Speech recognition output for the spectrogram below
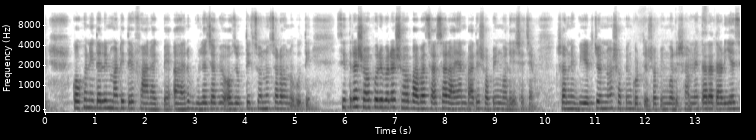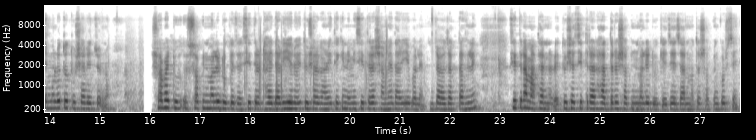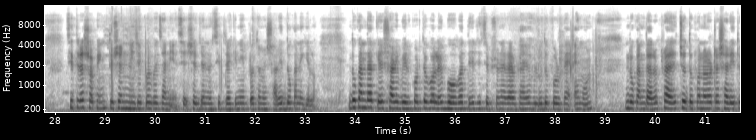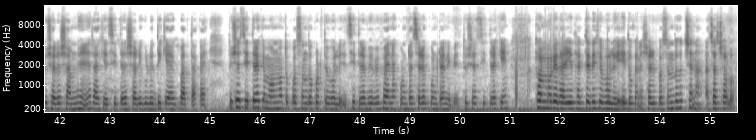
কখন ইতালির মাটিতে ফা রাখবে। আর ভুলে যাবে অযৌক্তিক জন্য ছাড়া অনুভূতি। চিত্রা সপরিবারের সহ বাবা, চাচা, রায়ান বাদে শপিং মলে এসেছে। সামনে বিয়ের জন্য শপিং করতে শপিং মলের সামনে তারা দাঁড়িয়ে আছে মূলত তুষারের জন্য। সবাই শপিং মলে ঢুকে যায়। চিত্রা ঠাই দাঁড়িয়ে রয়ে তুষার গাড়ি থেকে নেমে চিত্রার সামনে দাঁড়িয়ে বলে যাওয়া যাক তাহলে। চিত্রা মাথায় নাড়ে। তুষার চিত্রার হাত ধরে শপিং মলে ঢুকে যে যার মতো শপিং করছে। চিত্রার শপিং তুষার নিজে করবে জানিয়েছে। সেজন্য চিত্রাকে নিয়ে প্রথমে শাড়ির দোকানে গেল। দোকানদারকে শাড়ি বের করতে বলে বৌভাতে রিসেপশনের আর গায়ে হলুদও পড়বে এমন। দোকানদার প্রায় চোদ্দ পনেরোটা শাড়ি তুষারের সামনে রাখে। চিত্রার শাড়িগুলোর দিকে একবার তাকায়। তুষার চিত্রাকে মন মতো পছন্দ করতে বলে। চিত্রা ভেবে পায় না কোনটা ছেড়ে কোনটা নেবে। তুষার চিত্রাকে থমমরে দাঁড়িয়ে থাকতে দেখে বলে এই দোকানে শাড়ি পছন্দ হচ্ছে না? আচ্ছা চলো,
